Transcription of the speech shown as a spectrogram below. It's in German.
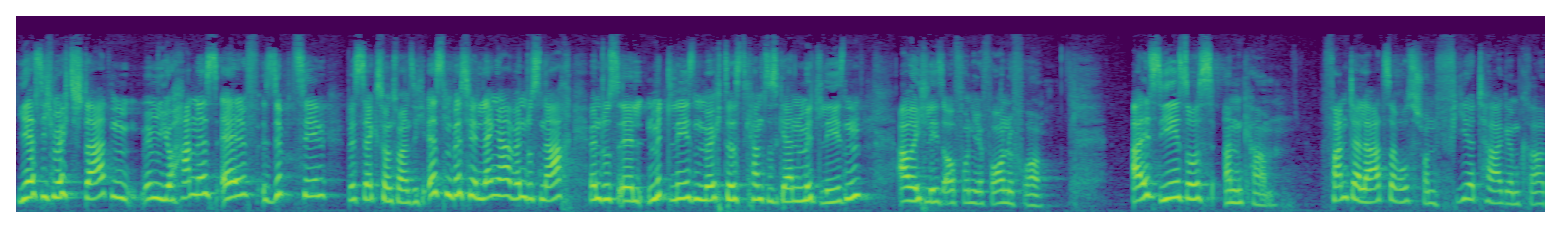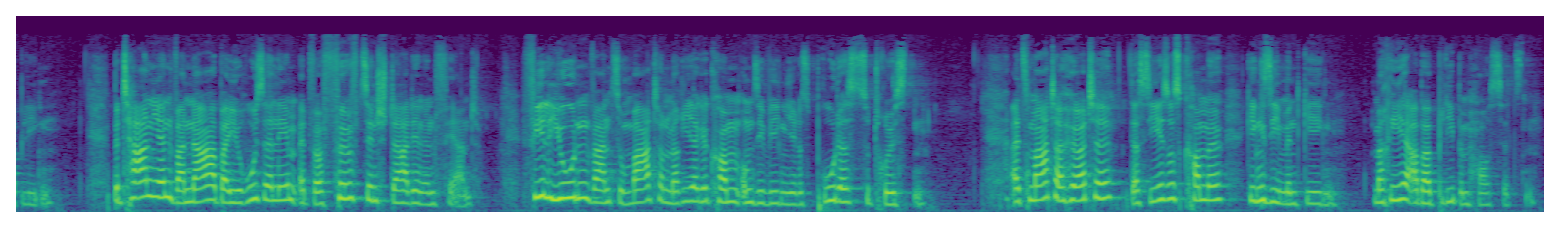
Yes, ich möchte starten im Johannes 11, 17 bis 26. Ist ein bisschen länger, wenn du es nach, wenn du es äh, mitlesen möchtest, kannst du es gerne mitlesen, aber ich lese auch von hier vorne vor. Als Jesus ankam, fand der Lazarus schon vier Tage im Grab liegen. Bethanien war nahe bei Jerusalem, etwa 15 Stadien entfernt. Viele Juden waren zu Martha und Maria gekommen, um sie wegen ihres Bruders zu trösten. Als Martha hörte, dass Jesus komme, ging sie ihm entgegen. Maria aber blieb im Haus sitzen.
